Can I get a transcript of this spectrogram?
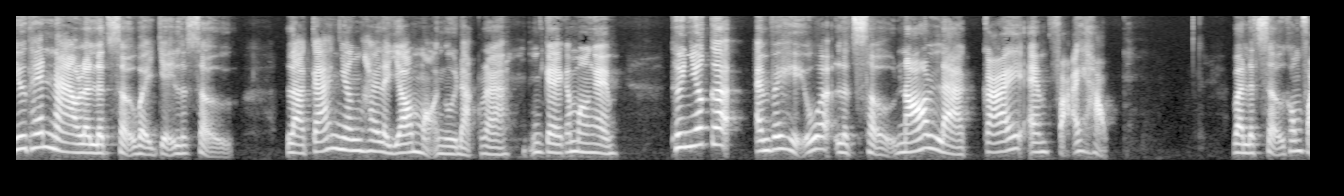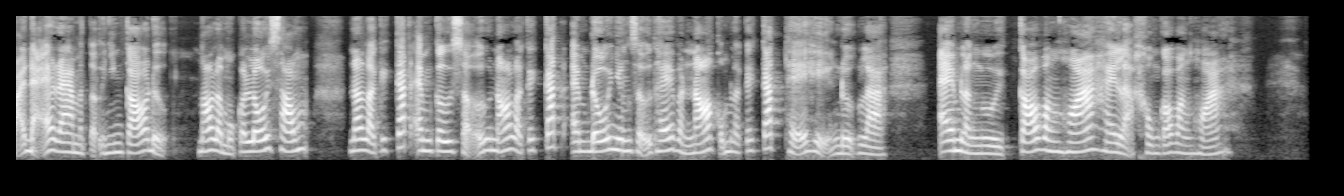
Như thế nào là lịch sự vậy chị? Lịch sự là cá nhân hay là do mọi người đặt ra? Ok cảm ơn em. Thứ nhất á em phải hiểu á, lịch sự nó là cái em phải học. Và lịch sự không phải đẻ ra mà tự nhiên có được. Nó là một cái lối sống nó là cái cách em cư xử nó là cái cách em đối nhân xử thế và nó cũng là cái cách thể hiện được là em là người có văn hóa hay là không có văn hóa.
